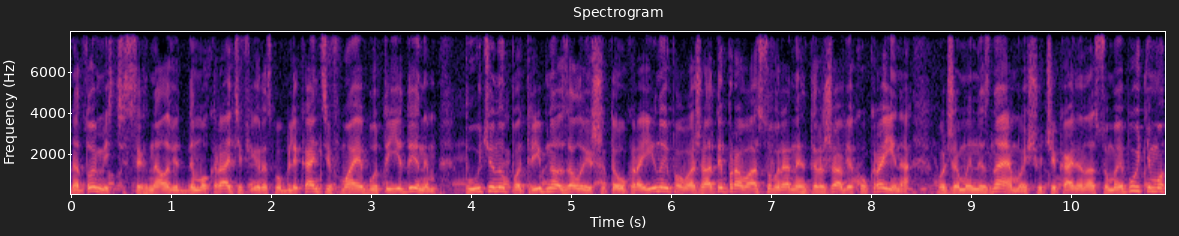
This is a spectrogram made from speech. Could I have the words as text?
Натомість сигнал від демократів і республіканців має бути єдиним. Путіну потрібно залишити Україну і поважати права суверенних держав, як Україна. Отже, ми не знаємо, що чекає на нас у майбутньому,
